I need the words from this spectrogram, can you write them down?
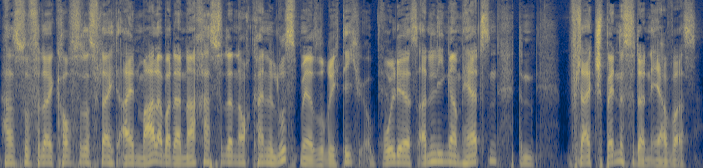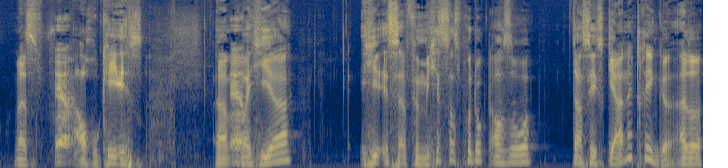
hast du vielleicht kaufst du das vielleicht einmal, aber danach hast du dann auch keine Lust mehr so richtig, obwohl dir das Anliegen am Herzen, dann vielleicht spendest du dann eher was, was ja. auch okay ist. Ähm, ja. Aber hier hier ist ja für mich ist das Produkt auch so, dass ich es gerne trinke. Also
